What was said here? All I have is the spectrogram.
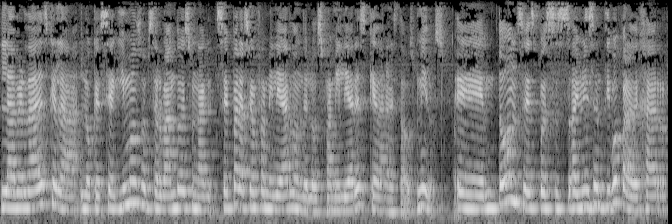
la verdad es que la, lo que seguimos observando es una separación familiar donde los familiares quedan en Estados Unidos. Eh, entonces, pues hay un incentivo para dejar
